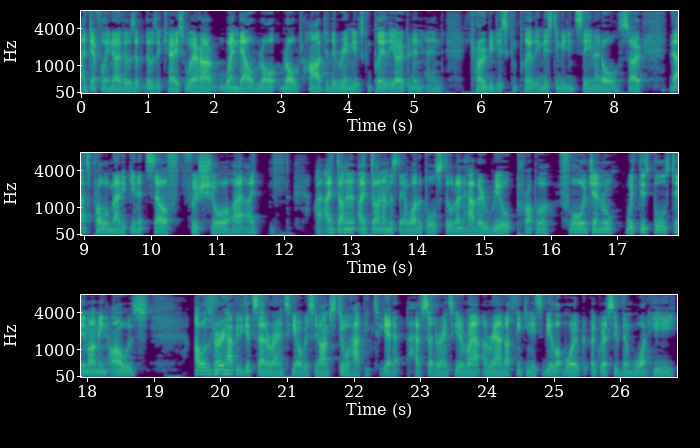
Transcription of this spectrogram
I definitely know there was a there was a case where uh, Wendell roll, rolled hard to the rim. He was completely open, and, and Coby just completely missed him. He didn't see him at all. So that's problematic in itself for sure. I, I I don't I don't understand why the Bulls still don't have a real proper floor general with this Bulls team. I mean, I was I was very happy to get Satoransky. Obviously, I'm still happy to get have Satoransky around. Around, I think he needs to be a lot more ag- aggressive than what he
